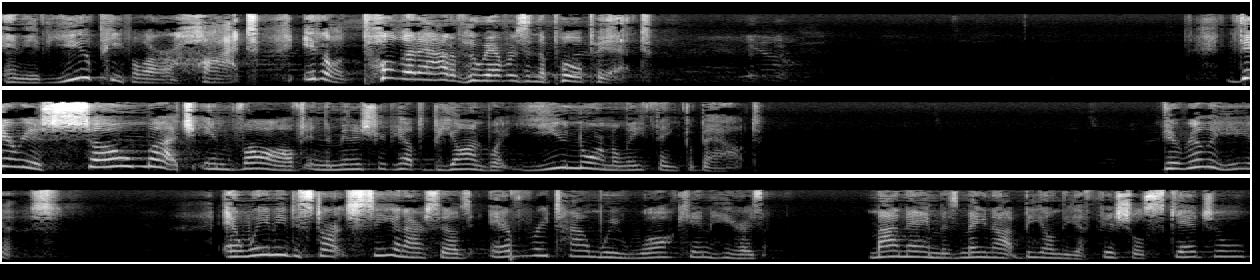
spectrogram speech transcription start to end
and if you people are hot, it'll pull it out of whoever's in the pulpit. There is so much involved in the ministry of help beyond what you normally think about. There really is. And we need to start seeing ourselves every time we walk in here as my name is, may not be on the official schedule,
